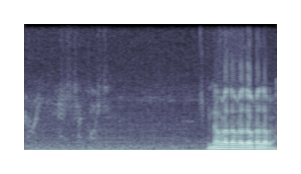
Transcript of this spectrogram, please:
Hurry! Next checkpoint! Dobra, dobra, dobra, dobra.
